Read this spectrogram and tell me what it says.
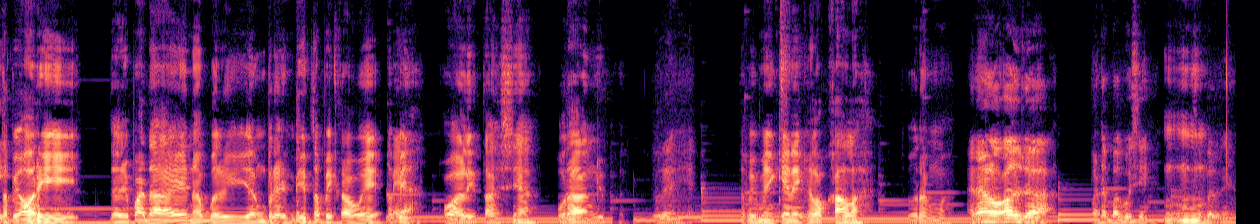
tapi ori daripada enak beli yang branded tapi KW tapi Ya. Kualitasnya kurang gitu. Udah ya. Tapi kene ke lokal lah orang mah. Karena lokal udah pada bagus sih Mm-mm. sebenarnya.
